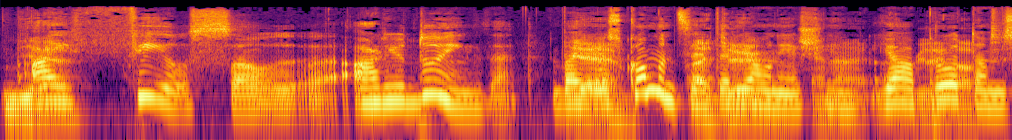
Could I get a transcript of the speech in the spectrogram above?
Yeah. I feel so. Are you doing that? Vai Yeah, jūs komunicējat I ar do, jauniešiem? and I, Jā, I really love to protams.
